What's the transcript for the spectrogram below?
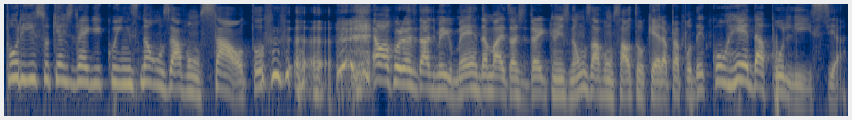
Por isso que as drag queens não usavam salto. é uma curiosidade meio merda, mas as drag queens não usavam salto que era para poder correr da polícia.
